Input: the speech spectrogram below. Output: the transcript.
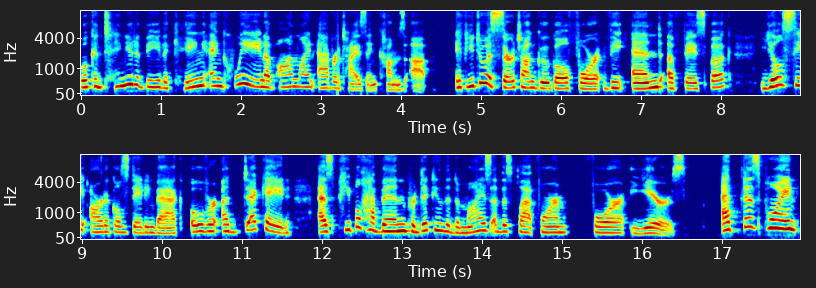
will continue to be the king and queen of online advertising comes up. If you do a search on Google for the end of Facebook, you'll see articles dating back over a decade as people have been predicting the demise of this platform for years. At this point,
